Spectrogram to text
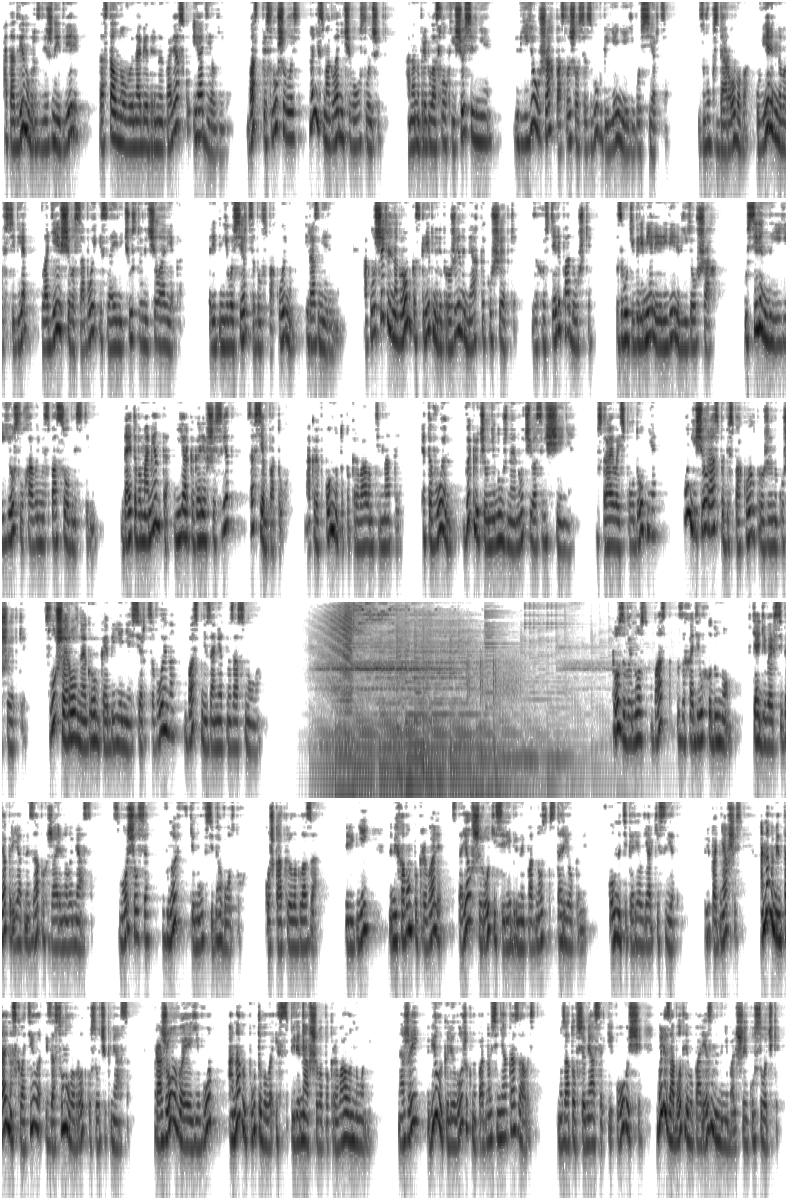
отодвинул раздвижные двери, достал новую набедренную повязку и одел ее. Баст прислушивалась, но не смогла ничего услышать. Она напрягла слух еще сильнее, и в ее ушах послышался звук биения его сердца. Звук здорового, уверенного в себе, владеющего собой и своими чувствами человека. Ритм его сердца был спокойным и размеренным. Оглушительно громко скрипнули пружины мягкой кушетки, захрустели подушки. Звуки гремели и ревели в ее ушах, усиленные ее слуховыми способностями. До этого момента неярко горевший свет совсем потух, накрыв комнату покрывалом темноты. Это воин выключил ненужное ночью освещение. Устраиваясь поудобнее, он еще раз побеспокоил пружину кушетки. Слушая ровное громкое биение сердца воина, Баст незаметно заснула. Розовый нос Баст заходил ходуном, втягивая в себя приятный запах жареного мяса. Сморщился, вновь втянул в себя воздух. Кошка открыла глаза. Перед ней на меховом покрывале стоял широкий серебряный поднос с тарелками. В комнате горел яркий свет. Приподнявшись, она моментально схватила и засунула в рот кусочек мяса. Прожевывая его, она выпутывала из спеленавшего покрывала ноги. Ножей, вилок или ложек на подносе не оказалось, но зато все мясо и овощи были заботливо порезаны на небольшие кусочки.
